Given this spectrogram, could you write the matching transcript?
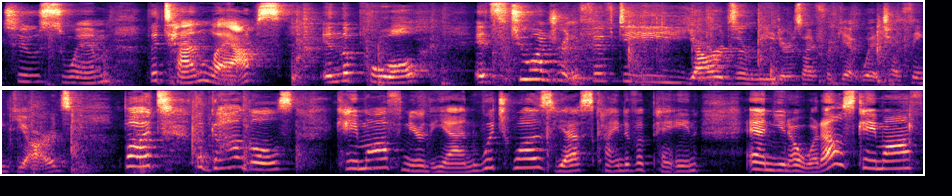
to swim the 10 laps in the pool. It's 250 yards or meters, I forget which, I think yards. But the goggles came off near the end, which was, yes, kind of a pain. And you know what else came off?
